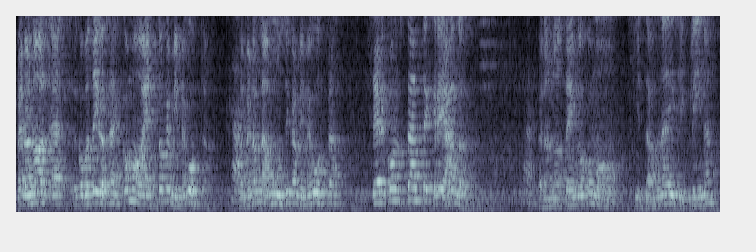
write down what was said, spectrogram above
Pero no, eh, como te digo, o sea, es como esto que a mí me gusta. Claro. Al menos la música a mí me gusta. Ser constante creándolo. Claro. Pero no tengo como quizás una disciplina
